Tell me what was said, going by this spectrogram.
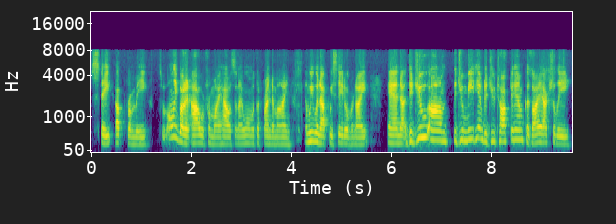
state up from me. So only about an hour from my house, and I went with a friend of mine, and we went up. We stayed overnight. And uh, did you um did you meet him? Did you talk to him? Because I actually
